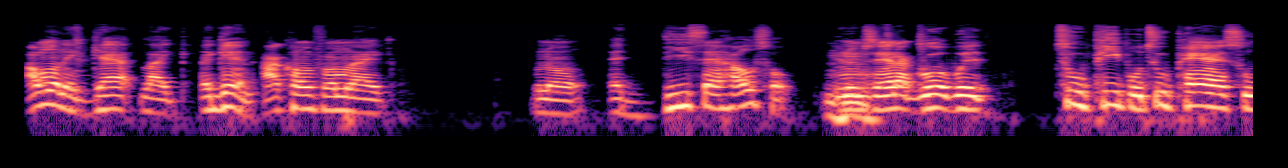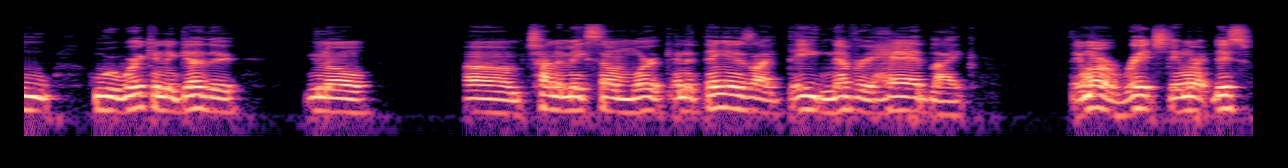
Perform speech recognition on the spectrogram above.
I wanna gap, like, again, I come from like, you know, a decent household. You know what I'm saying? I grew up with two people, two parents who who were working together, you know, um, trying to make something work. And the thing is, like, they never had like, they weren't rich, they weren't this,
